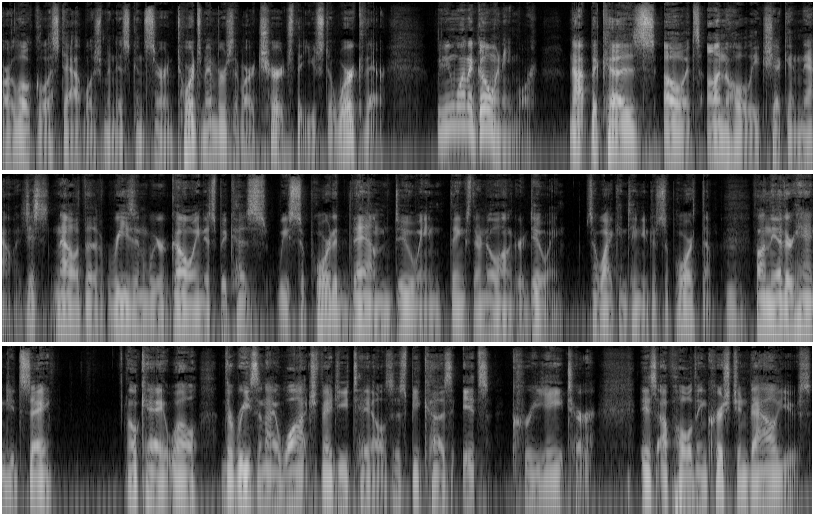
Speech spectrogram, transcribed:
our local establishment is concerned, towards members of our church that used to work there. We didn't want to go anymore. Not because, oh, it's unholy chicken now. It's just now the reason we're going is because we supported them doing things they're no longer doing so why continue to support them? Mm. If on the other hand you'd say, okay, well, the reason I watch VeggieTales is because its creator is upholding Christian values.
